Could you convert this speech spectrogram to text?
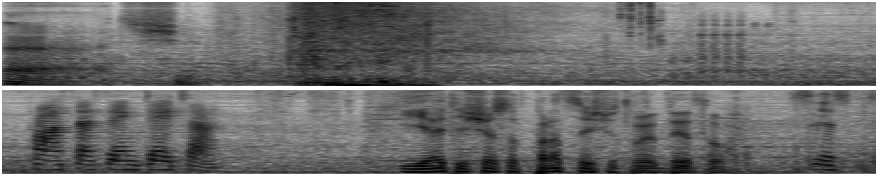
А, черт. Я тебе сейчас отпроцессю твою дету. Systems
